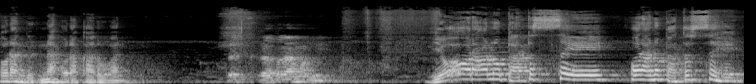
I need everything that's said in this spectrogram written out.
Orang genah ora karuan. Terus berapa lama nih? ya ora ana batese. Ora ana batese.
